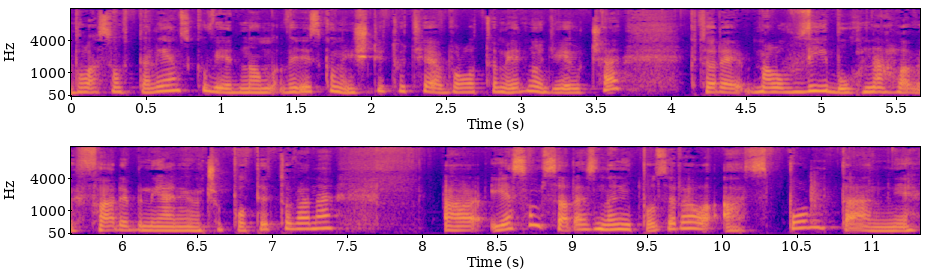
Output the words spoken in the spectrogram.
bola som v Taliansku v jednom vedeckom inštitúte a bolo tam jedno dievča, ktoré malo výbuch na hlave farebný a neviem čo potetovaná a ja som sa raz na ňu pozerala a spontánne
